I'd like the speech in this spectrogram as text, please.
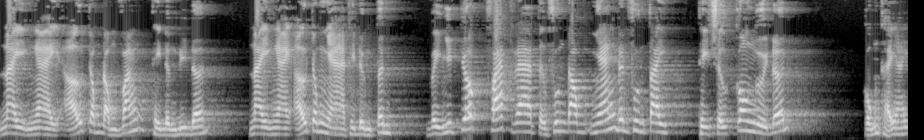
này, ngài ở trong đồng vắng thì đừng đi đến. Này, ngài ở trong nhà thì đừng tin vì như chớp phát ra từ phương đông, nhán đến phương tây, thì sự con người đến cũng thể ấy.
